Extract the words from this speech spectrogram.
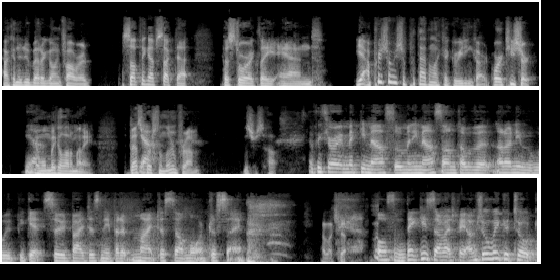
How can I do better going forward? Something I've sucked at historically. And yeah, I'm pretty sure we should put that on like a greeting card or a t shirt Yeah. and we'll make a lot of money. The best Yeah. person to learn from is yourself. If we throw Mickey Mouse or Minnie Mouse on top of it, not only will we get sued by Disney, but it might just sell more. I'm just saying. I like that. Awesome. Thank you so much, Pete. I'm sure we could talk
